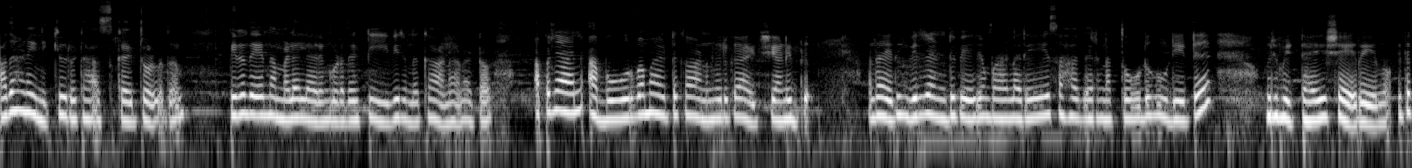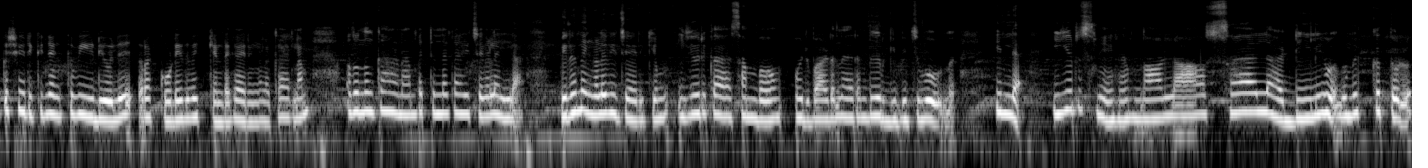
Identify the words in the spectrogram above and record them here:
അതാണ് എനിക്കൊരു ടാസ്ക് ആയിട്ടുള്ളത്. പിന്നെ ദേ നമ്മളെല്ലാവരും കൂടെ ടി വി ഇരുന്ന് കാണുകയാണ് കേട്ടോ. അപ്പോൾ ഞാൻ അപൂർവമായിട്ട് കാണുന്നൊരു കാഴ്ചയാണിത്. അതായത് ഇവർ രണ്ടുപേരും വളരെ സഹകരണത്തോട് കൂടിയിട്ട് ഒരു മിഠായി ഷെയർ ചെയ്യുന്നു. ഇതൊക്കെ ശരിക്കും ഞങ്ങൾക്ക് വീഡിയോയിൽ റെക്കോർഡ് ചെയ്ത് വെക്കേണ്ട കാര്യങ്ങളാണ്. കാരണം അതൊന്നും കാണാൻ പറ്റുന്ന കാഴ്ചകളല്ല. പിന്നെ നിങ്ങൾ വിചാരിക്കും ഈ ഒരു സംഭവം ഒരുപാട് നേരം ദീർഘിപ്പിച്ച് പോകുന്നു. ഇല്ല ഈ ഒരു സ്നേഹം നാലാസാല അടിയിൽ വന്ന് നിൽക്കത്തുള്ളൂ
